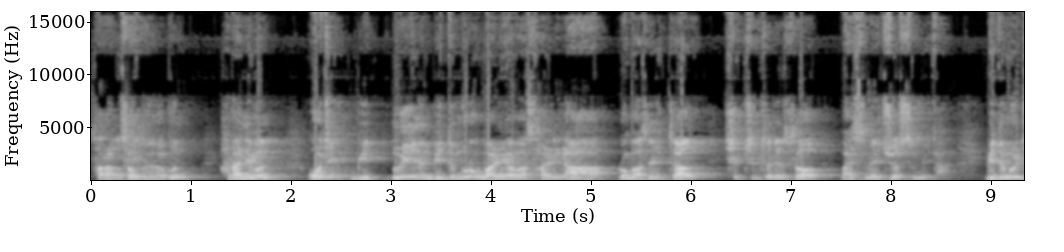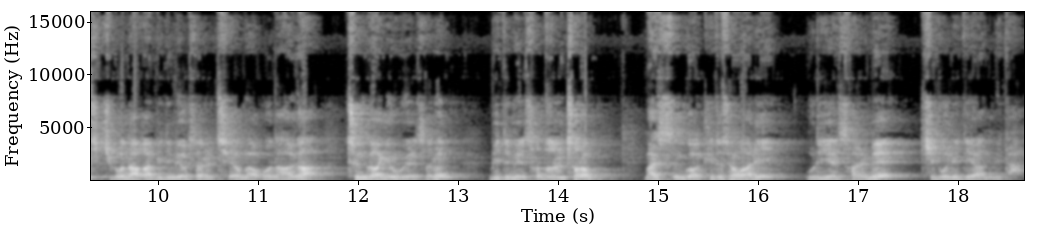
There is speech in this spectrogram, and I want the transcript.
사랑하는 성도 여러분, 하나님은 오직 믿- 의인은 믿음으로 말미암아 살리라 로마서 1장 17절에서 말씀해 주셨습니다. 믿음을 지키고 나가 믿음의 역사를 체험하고 나아가 증거하기 위해서는 믿음의 선도들처럼 말씀과 기도 생활이 우리의 삶의 기본이 되어야 합니다.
